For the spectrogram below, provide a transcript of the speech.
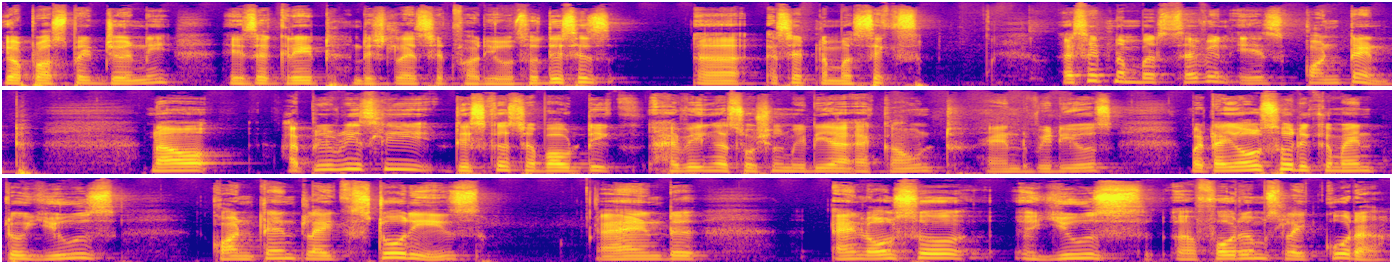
your prospect journey is a great digital asset for you. So this is uh, asset number 6 asset number 7 is content. Now I previously discussed about the, having a social media account and videos, but I also recommend to use content like stories and and also use uh, forums like Quora.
